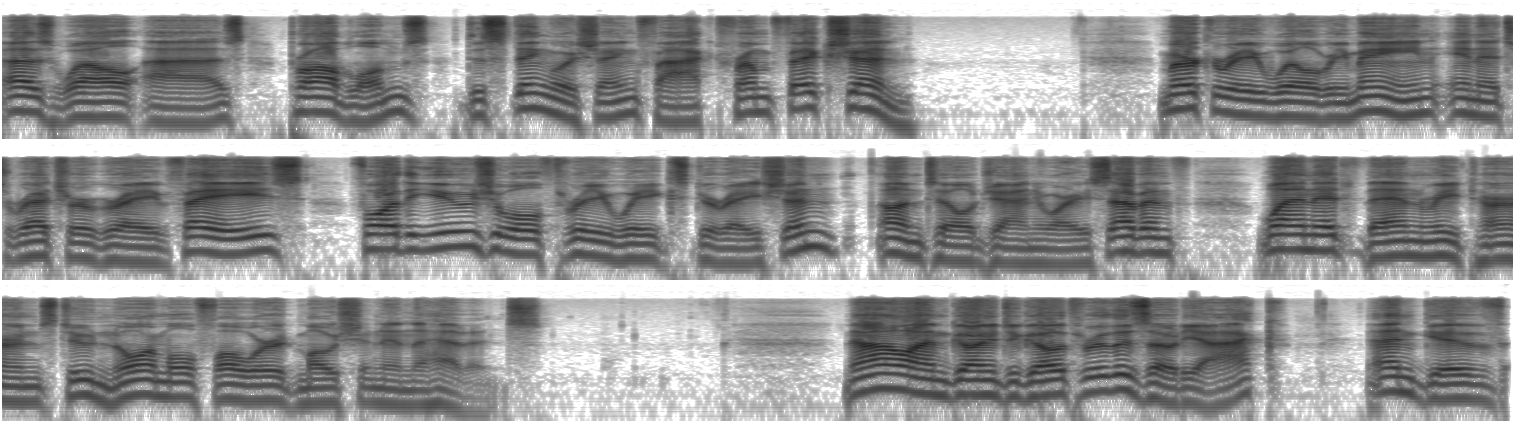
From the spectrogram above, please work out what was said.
as well as problems distinguishing fact from fiction. Mercury will remain in its retrograde phase for the usual three weeks duration until January 7th, when it then returns to normal forward motion in the heavens. Now I'm going to go through the zodiac and give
